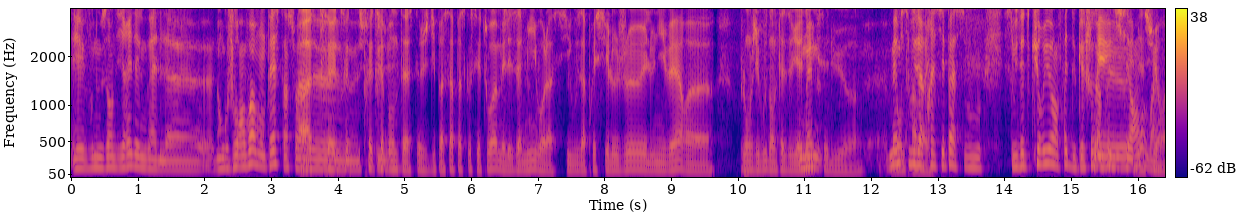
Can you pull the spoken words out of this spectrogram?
et vous nous en direz des nouvelles. Euh, donc je vous renvoie à mon test hein, sur la, ah, très très très, très bon test. Je dis pas ça parce que c'est toi, mais les amis, voilà, si vous appréciez le jeu et l'univers, euh, plongez-vous dans le test de Yannick, c'est du. Euh, même si vous appréciez pas, si vous si vous êtes curieux en fait de quelque chose un peu différent. bien sûr,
